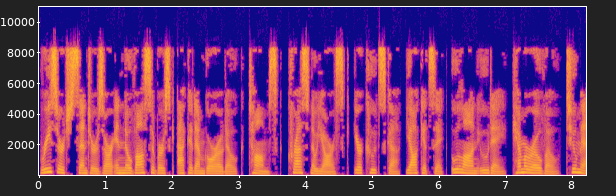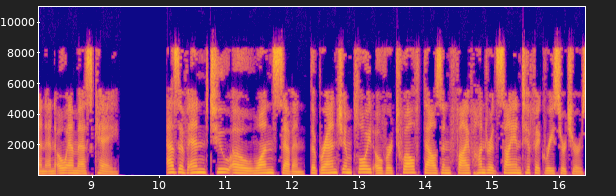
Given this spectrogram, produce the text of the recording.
Research centers are in Novosibirsk Akademgorodok, Tomsk, Krasnoyarsk, Irkutsk, Yakutsk, Ulan-Ude, Kemerovo, Tyumen and OMSK. As of end 2017, the branch employed over 12,500 scientific researchers,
